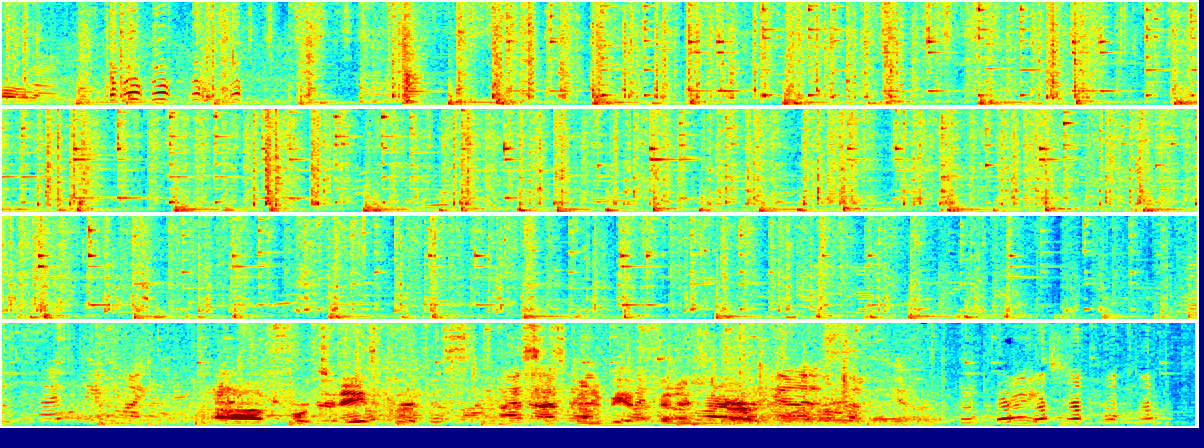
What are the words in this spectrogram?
Uh, for today's purpose, this is going to be a finished artwork. Great.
